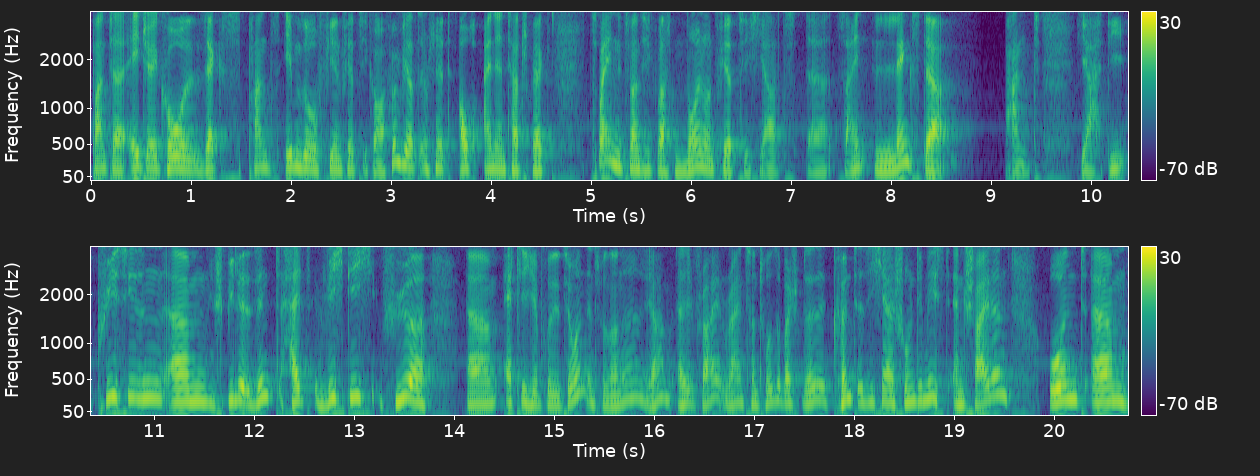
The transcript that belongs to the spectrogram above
Panther AJ Cole, sechs Punts, ebenso 44,5 Yards im Schnitt, auch einen Touchback, 2 in die 20 gebracht, 49 Yards. Äh, sein längster Punt. Ja, die Preseason-Spiele ähm, sind halt wichtig für ähm, etliche Positionen, insbesondere, ja, Elliot Fry, Ryan Santoso beispielsweise, könnte sich ja schon demnächst entscheiden. Und ähm,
